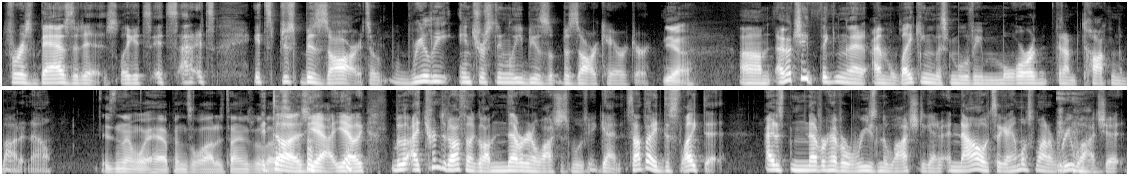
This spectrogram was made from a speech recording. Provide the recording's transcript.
for as bad as it is. Like it's it's it's it's just bizarre. It's a really interestingly bizarre character. Yeah. um, i'm actually thinking that i'm liking this movie more than i'm talking about it now. Isn't that what happens a lot of times with it us? does yeah yeah like but i turned it off and i go i'm never gonna watch this movie again. It's not that i disliked it. I just never have a reason to watch it again. And now it's like i almost want to rewatch it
